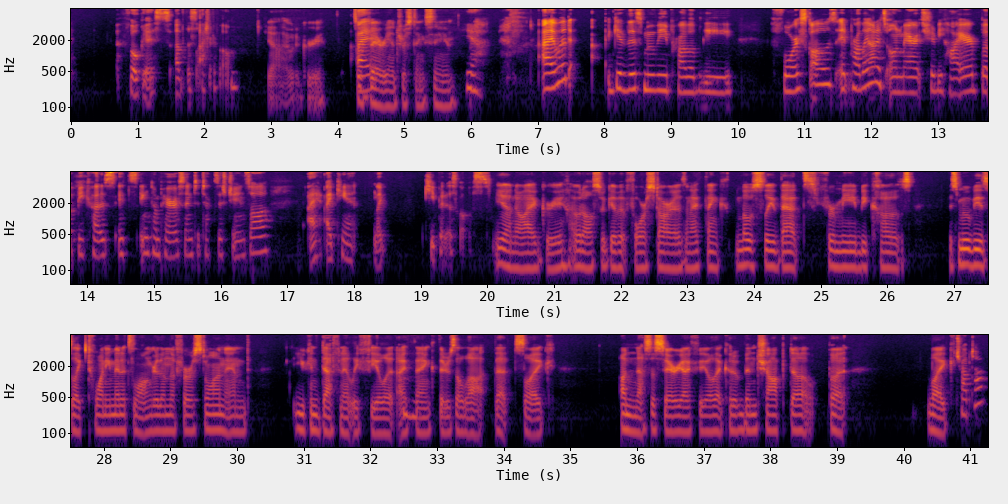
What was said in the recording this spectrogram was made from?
focus of the slasher film. Yeah, I would agree. It's a I- very interesting scene. Yeah. I would give this movie probably four skulls. It probably on its own merits should be higher, but because it's in comparison to Texas Chainsaw, I, I can't keep it as close. Yeah, no, I agree. I would also give it four stars, and I think mostly that's for me because this movie is like 20 minutes longer than the first one, and you can definitely feel it. I Mhm. think there's a lot that's like unnecessary, I feel, that could have been chopped up, but like, Chop Top?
